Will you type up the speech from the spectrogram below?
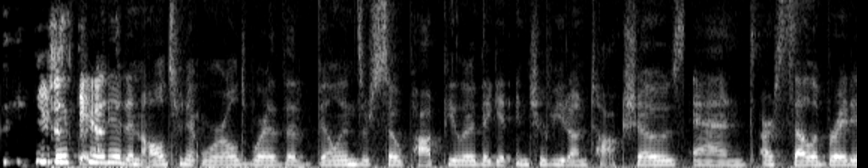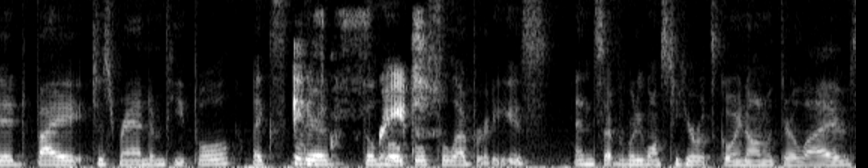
you just They've can't. created an alternate world where the villains are so popular they get interviewed on talk shows and are celebrated by just random people. Like It they're the local celebrities. And so everybody wants to hear what's going on with their lives.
